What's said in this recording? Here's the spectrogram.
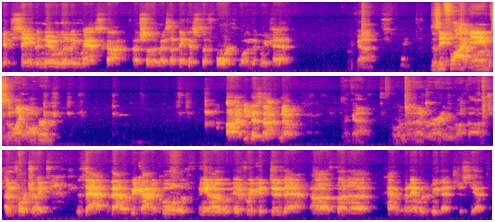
get to see the new living mascot of Southern Miss. I think it's the fourth one that we've had. Okay. Does he fly at games like Auburn? Uh, he does not. No, Okay. I wouldn't have ever heard anything about that. unfortunately. That that would be kind of cool if you know if we could do that, uh, but uh, haven't been able to do that just yet.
